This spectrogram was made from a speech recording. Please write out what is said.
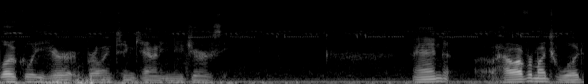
locally here in Burlington County, New Jersey. And however much wood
